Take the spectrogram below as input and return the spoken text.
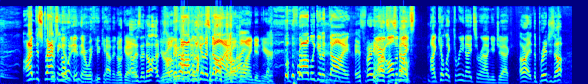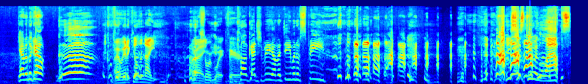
I'm distracting. There's no him. one in there with you, Gavin. Okay. Oh, is it not? I'm You're just. I'm probably gonna die. You're all blind in here. I'm probably gonna die. It's very There, hard to all the tell. knights. I killed like three knights around you, Jack. All right, the bridge is up. Gavin, look out! All right, we gotta kill the knight. All right. Sword bear- bearer. Can't catch me. I'm a demon of speed. He's just doing laps.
